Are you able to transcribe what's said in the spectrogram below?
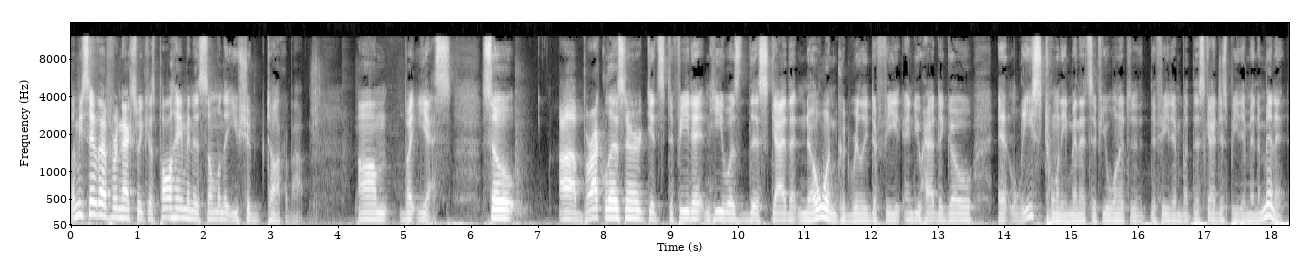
Let me save that for next week because Paul Heyman is someone that you should talk about. Um, but yes, so uh, Brock Lesnar gets defeated, and he was this guy that no one could really defeat, and you had to go at least twenty minutes if you wanted to defeat him. But this guy just beat him in a minute,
